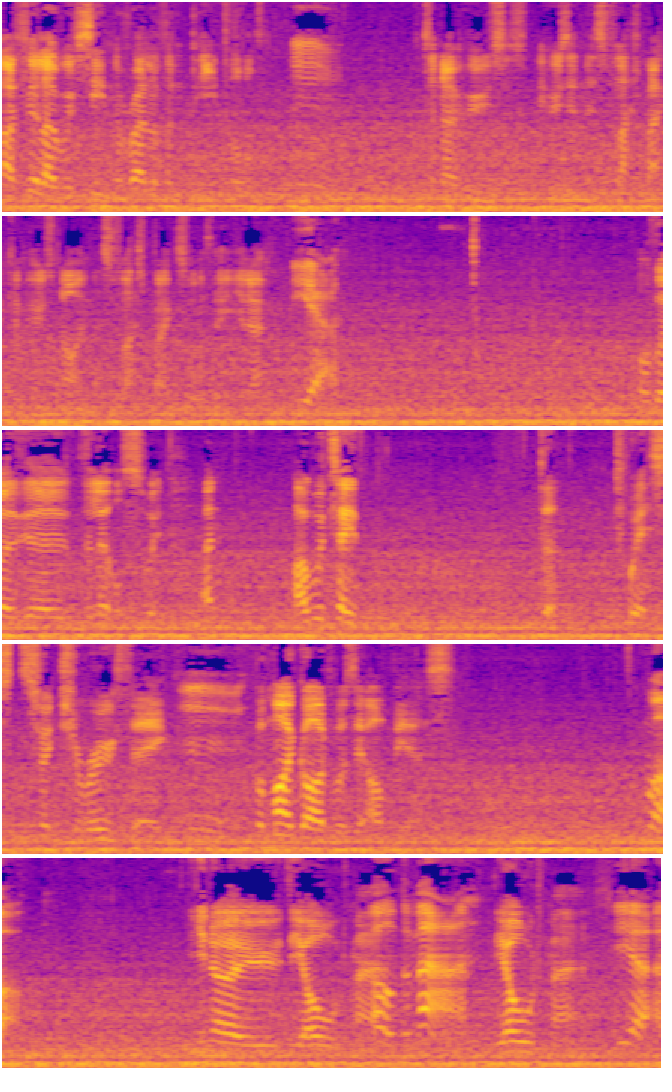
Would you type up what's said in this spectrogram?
I feel like we've seen the relevant people mm. to know who's who's in this flashback and who's not in this flashback, sort of thing. You know. yeah, Although the the little switch, and I would say the twist switcheroo thing. mm. But my God, was it obvious? What? You know, the old man. Oh, the man. The old man. Yeah.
